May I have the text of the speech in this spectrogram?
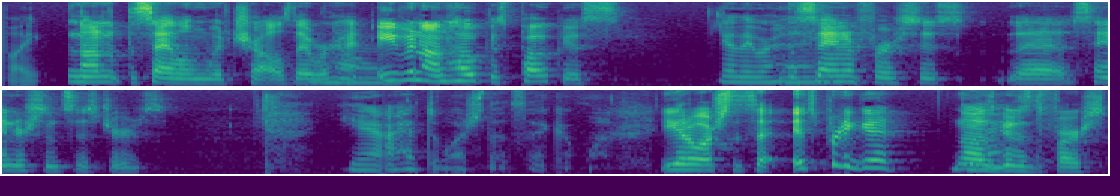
Like, not at the Salem witch trials. They were hang- even on Hocus Pocus. yeah, they were The. Sandifer sis- the Sanderson sisters. Yeah, I have to watch that second one. You gotta watch the set. It's pretty good. Not as good as the first.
